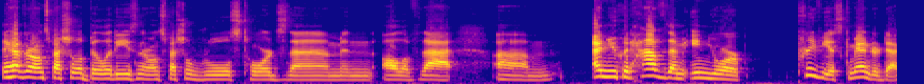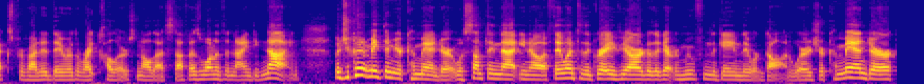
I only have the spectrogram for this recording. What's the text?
they have their own special abilities and their own special rules towards them and all of that. Um, and you could have them in your previous commander decks, provided they were the right colors and all that stuff, as one of the 99. But you couldn't make them your commander. It was something that, you know, if they went to the graveyard or they got removed from the game, they were gone. Whereas your commander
